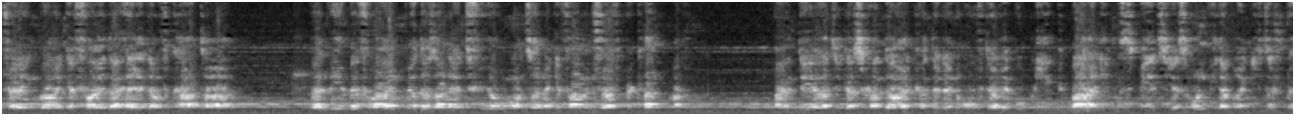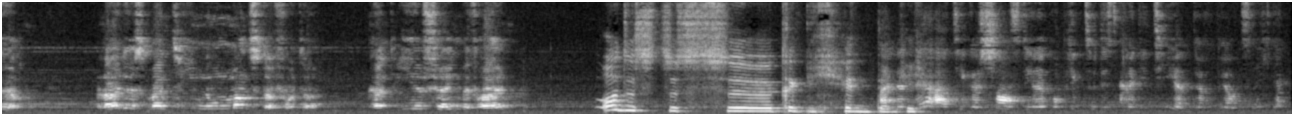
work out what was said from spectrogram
Shane war ein gefeierter Held auf Kata. Wenn wir ihn befreien, wird er seine Entführung und seine Gefangenschaft bekannt machen. Ein derartiger Skandal könnte den Ruf der Republik bei einigen Spezies unwiederbringlich zerstören. Leider ist mein Team nun Monsterfutter. Könnt ihr Shane befreien? Oh, das, das äh, krieg ich hin, Eine denke ich. derartige Chance, die Republik zu diskreditieren, dürfen wir uns nicht entgehen lassen.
